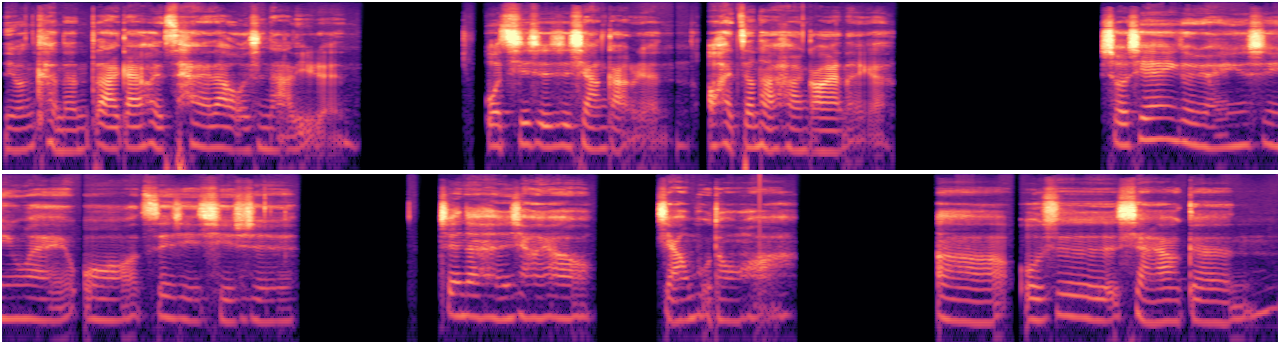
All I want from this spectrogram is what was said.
你们可能大概会猜到我是哪里人。我其实是香港人，我还真係香港人嚟嘅。首先一个原因是因为我自己其实真的很想要讲普通话，呃，我是想要跟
